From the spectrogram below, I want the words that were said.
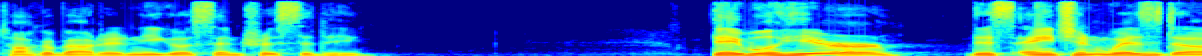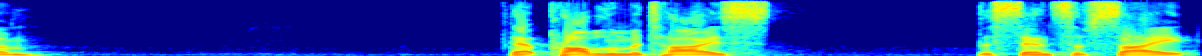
Talk about in egocentricity. They will hear this ancient wisdom that problematize the sense of sight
